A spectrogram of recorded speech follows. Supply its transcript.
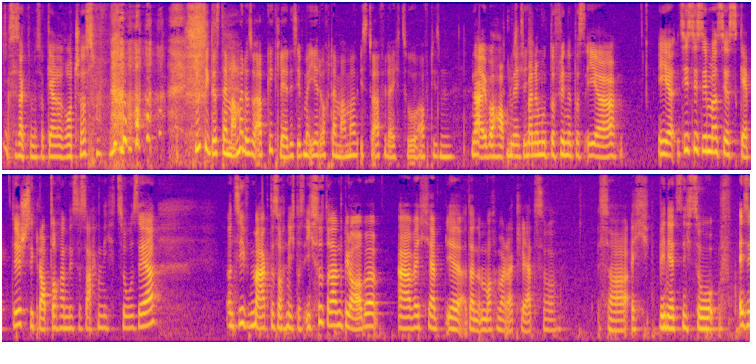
Sie sagt immer so, Gary Rogers. lustig, dass deine Mama da so abgeklärt ist. Ich habe mir ihr doch, deine Mama ist da vielleicht so auf diesem. Nein, überhaupt lustig. nicht. Meine Mutter findet das eher, eher. Sie ist immer sehr skeptisch. Sie glaubt auch an diese Sachen nicht so sehr. Und sie mag das auch nicht, dass ich so dran glaube. Aber ich habe ihr dann auch mal erklärt, so, so, ich bin jetzt nicht so, also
